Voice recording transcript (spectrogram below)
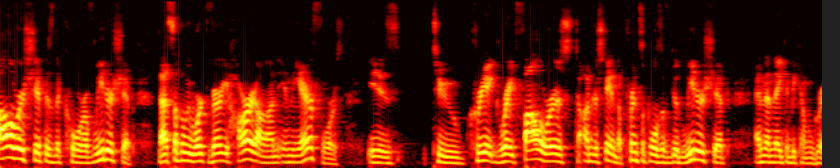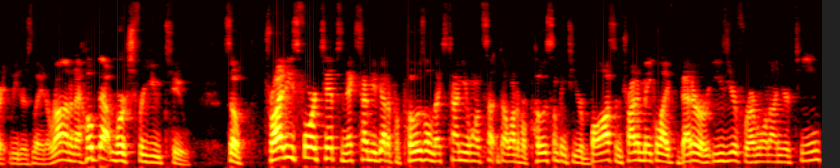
followership is the core of leadership. That's something we worked very hard on in the Air Force is to create great followers to understand the principles of good leadership and then they can become great leaders later on. And I hope that works for you too. So try these four tips. Next time you've got a proposal, next time you want, something, want to propose something to your boss and try to make life better or easier for everyone on your team,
